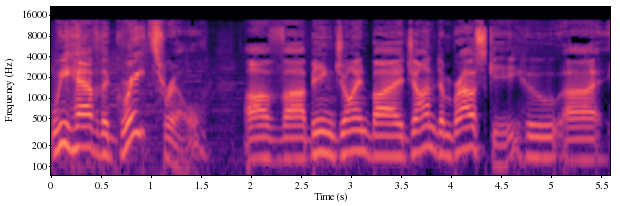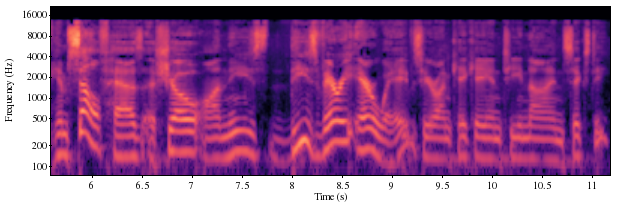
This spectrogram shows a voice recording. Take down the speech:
We have the great thrill of uh, being joined by John Dombrowski, who uh, himself has a show on these these very airwaves here on KKNT 960.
